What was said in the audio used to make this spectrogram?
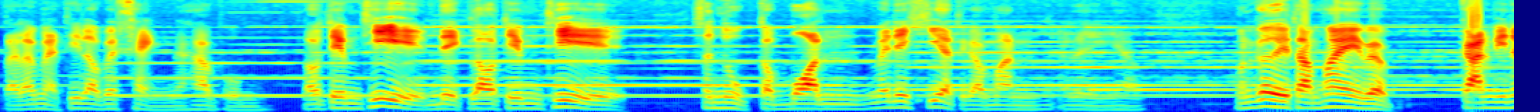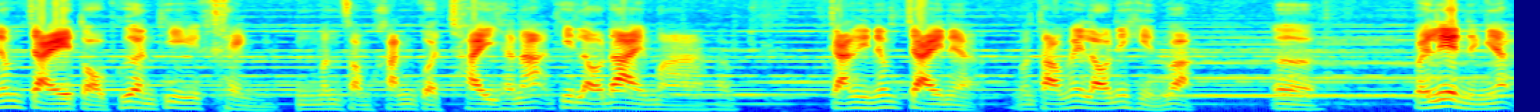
แต่ละแมตช์ที่เราไปแข่งนะครับผมเราเต็มที่เด็กเราเต็มที่สนุกกับบอลไม่ได้เครียดกับมันอะไรอย่างเงี้ยครับมันก็เลยทำให้แบบการมีน้ำใจต่อเพื่อนที่แข่งมันสำคัญกว่าชัยชนะที่เราได้มาครับ การมีน้ำใจเนี่ยมันทำให้เราได้เห็นว่าเออไปเล่นอย่างเงี้ย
